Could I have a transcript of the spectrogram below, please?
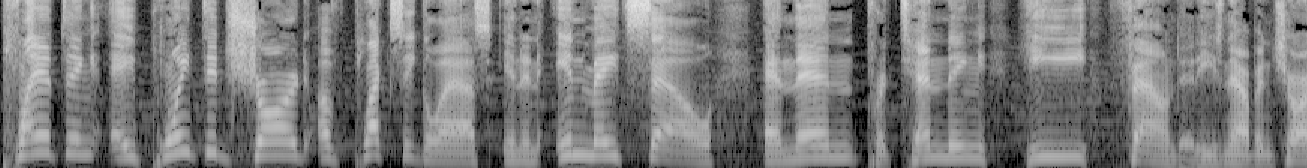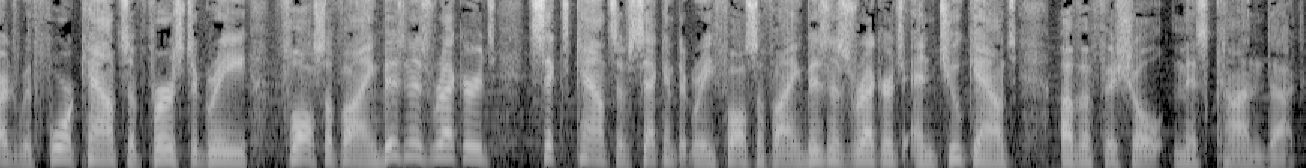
planting a pointed shard of plexiglass in an inmate's cell and then pretending he found it. He's now been charged with four counts of first degree falsifying business records, six counts of second degree falsifying business records, and two counts of official misconduct.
